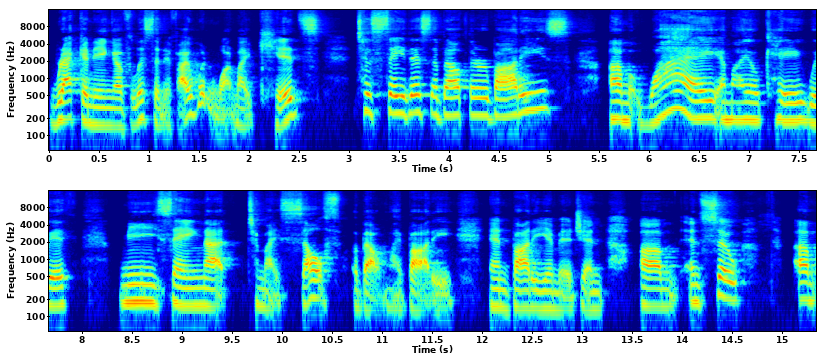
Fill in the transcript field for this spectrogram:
reckoning of listen, if I wouldn't want my kids to say this about their bodies, um, why am I okay with me saying that to myself about my body and body image? And, um, and so, um,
